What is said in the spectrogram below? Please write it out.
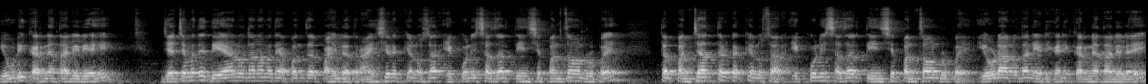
एवढी करण्यात आलेली आहे. ज्याच्यामध्ये देय अनुदानामध्ये आपण जर पाहिलं तर ऐंशी टक्क्यानुसार एकोणीस हजार तीनशे पंचावन्न रुपये तर पंच्याहत्तर टक्क्यानुसार एकोणीस हजार तीनशे पंचावन्न रुपये एवढं अनुदान या ठिकाणी करण्यात आलेलं आहे.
